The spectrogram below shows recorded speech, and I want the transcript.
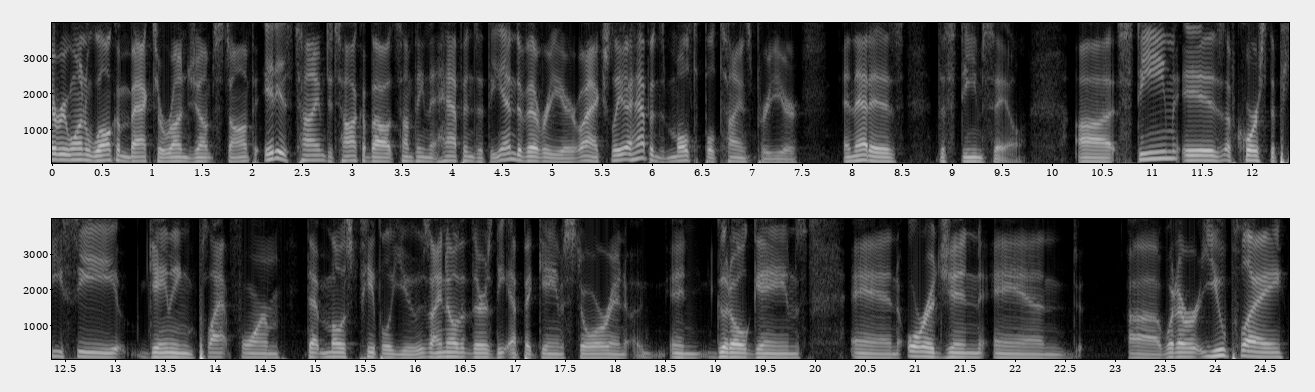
everyone, welcome back to Run Jump Stomp. It is time to talk about something that happens at the end of every year. Well, actually, it happens multiple times per year, and that is the Steam sale. Uh, Steam is, of course, the PC gaming platform that most people use. I know that there's the Epic Game Store and and Good Old Games and Origin and uh, whatever play,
